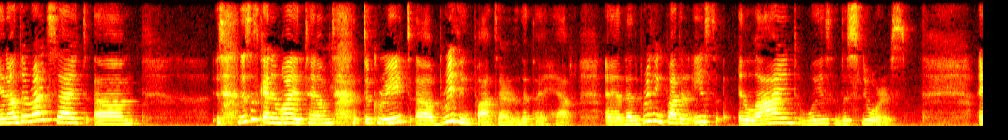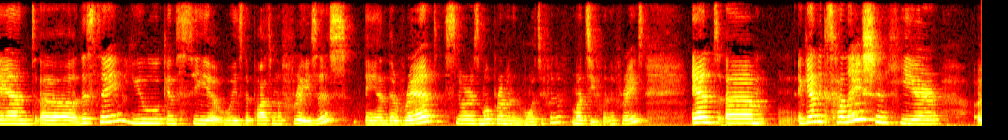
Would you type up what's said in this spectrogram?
And on the right side, um, this is kind of my attempt to create a breathing pattern that I have and that breathing pattern is aligned with the slurs. And uh, the same you can see with the pattern of phrases, and the red slur is more prominent motif in a, motif in a phrase. And um, again, exhalation here uh,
